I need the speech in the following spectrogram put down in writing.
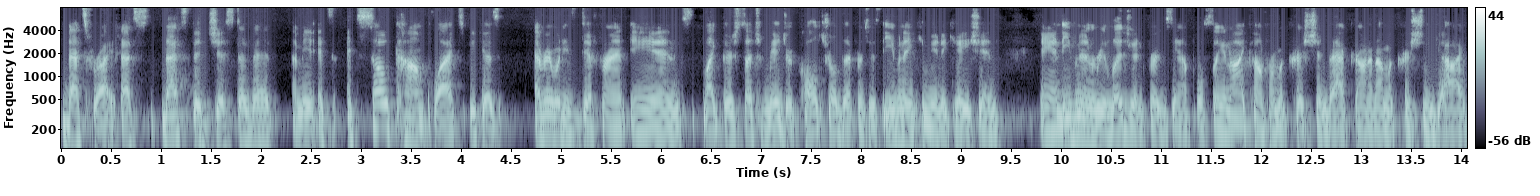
That's right. That's that's the gist of it. I mean, it's it's so complex because everybody's different and like there's such major cultural differences even in communication and even in religion, for example. So you know, I come from a Christian background and I'm a Christian guy.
